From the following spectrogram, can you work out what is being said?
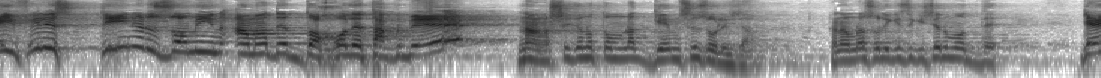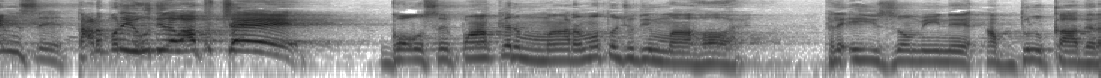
এই ফিলিস্তিনের জমিন আমাদের দখলে থাকবে? না, সেজন্য তোমরা গেমসে চলে যাও। কারণ আমরা চলে গেছি কিসের মধ্যে? গেমসে তারপরে ইহুদিরা ভাবছে গৌসে পাকের মার মতো যদি মা হয়, তাহলে এই জমিনে আব্দুল কাদের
